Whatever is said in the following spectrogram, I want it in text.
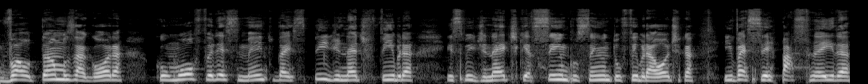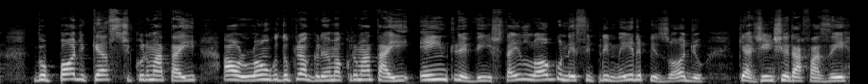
Voltamos agora com o oferecimento da Speednet Fibra, Speednet que é 100% fibra ótica e vai ser parceira do podcast Curumataí ao longo do programa Curumataí entrevista. E logo nesse primeiro episódio que a gente irá fazer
